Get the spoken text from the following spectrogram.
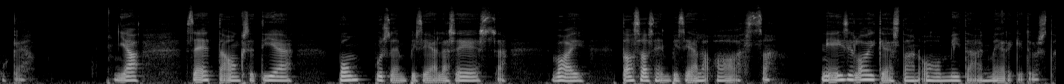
kokea. Ja se, että onko se tie pomppusempi siellä c vai tasaisempi siellä Aassa, niin ei sillä oikeastaan ole mitään merkitystä.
